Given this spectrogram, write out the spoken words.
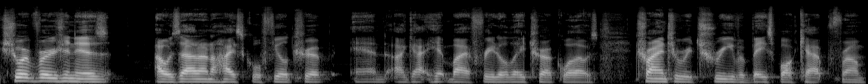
Short version is I was out on a high school field trip and I got hit by a Frito Lay truck while I was trying to retrieve a baseball cap from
